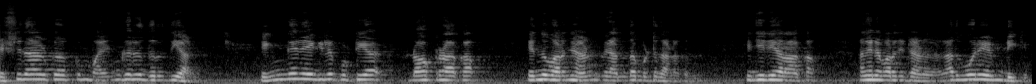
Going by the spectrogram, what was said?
രക്ഷിതാക്കൾക്കും ഭയങ്കര ധൃതിയാണ്. എങ്ങനെയെങ്കിലും കുട്ടിയെ ഡോക്ടറാക്കാം എന്ന് പറഞ്ഞാണ് ഇവർ അന്തം വിട്ട് നടക്കുന്നത്. എഞ്ചിനീയർ ആക്കാം അങ്ങനെ പറഞ്ഞിട്ടാണ്. അതുപോലെ എം ഡിക്കും.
